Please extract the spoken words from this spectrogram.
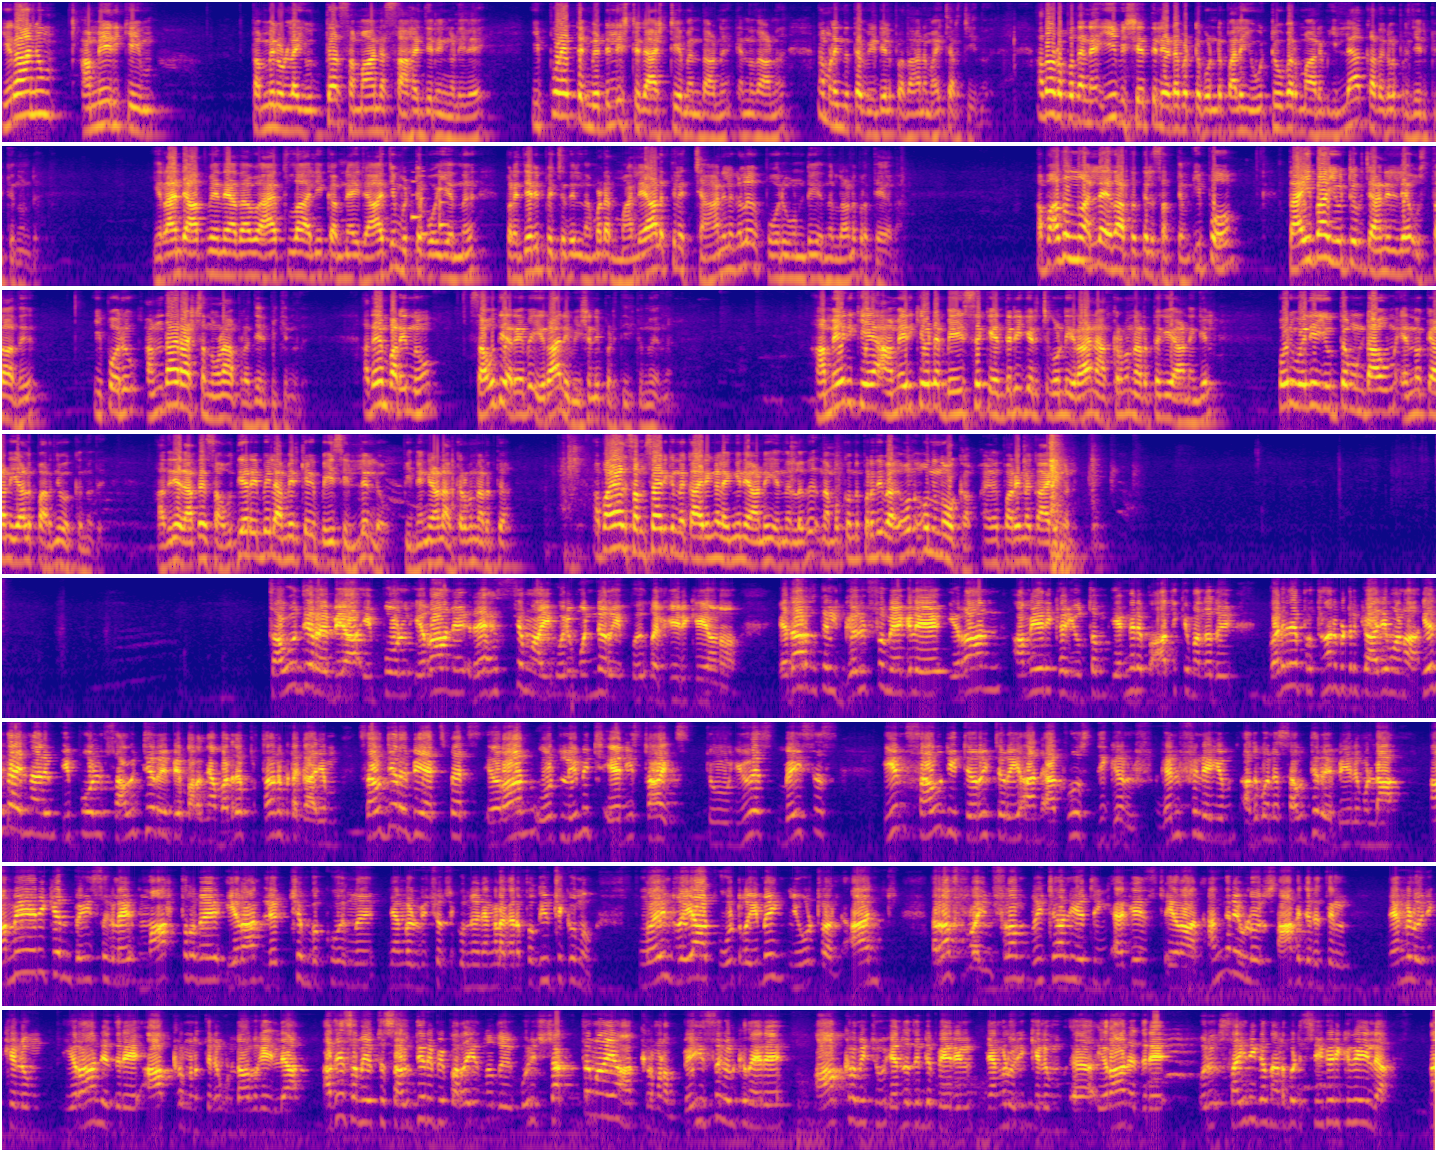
ഇറാനും അമേരിക്കയും തമ്മിലുള്ള യുദ്ധ സമാന സാഹചര്യങ്ങളിലെ ഇപ്പോഴത്തെ മിഡിൽ ഈസ്റ്റ് രാഷ്ട്രീയം എന്താണ് എന്നതാണ് നമ്മൾ ഇന്നത്തെ വീഡിയോയിൽ പ്രധാനമായി ചർച്ച ചെയ്യുന്നത്. അതോടൊപ്പം തന്നെ ഈ വിഷയത്തിൽ ഇടപെട്ടുകൊണ്ട് പല യൂട്യൂബർമാരും ഇല്ലാ കഥകൾ പ്രചരിപ്പിക്കുന്നുണ്ട്. ഇറാന്റെ ആത്മീയ നേതാവ് ആയത്തുള്ള അലി കംനായി രാജ്യം വിട്ടുപോയി എന്ന് പ്രചരിപ്പിച്ചതിൽ നമ്മുടെ മലയാളത്തിലെ ചാനലുകൾ പോലും ഉണ്ട് എന്നുള്ളതാണ് പ്രത്യേകത. അപ്പോൾ അതൊന്നും അല്ല യഥാർത്ഥത്തിൽ സത്യം. ഇപ്പോൾ തൈബ യൂട്യൂബ് ചാനലിലെ ഉസ്താദ് ഇപ്പോൾ ഒരു അന്താരാഷ്ട്ര നുണ പ്രചരിപ്പിക്കുന്നത്. അദ്ദേഹം പറയുന്നു സൗദി അറേബ്യ ഇറാനെ ഭീഷണിപ്പെടുത്തിയിരിക്കുന്നു എന്ന്. അമേരിക്കയെ അമേരിക്കയുടെ ബേസ് കേന്ദ്രീകരിച്ചുകൊണ്ട് ഇറാൻ ആക്രമണം നടത്തുകയാണെങ്കിൽ ഒരു വലിയ യുദ്ധം ഉണ്ടാവും എന്നൊക്കെയാണ് ഇയാൾ പറഞ്ഞു വെക്കുന്നത്. അതിന് യഥാർത്ഥ സൗദി അറേബ്യയിൽ അമേരിക്കയ്ക്ക് ബേസ് ഇല്ലല്ലോ പിന്നെ എങ്ങനെയാണ് ആക്രമണം നടത്തുക? അപ്പോൾ അയാൾ സംസാരിക്കുന്ന കാര്യങ്ങൾ എങ്ങനെയാണ് എന്നുള്ളത് നമുക്കൊന്ന് പ്രതിഭ ഒന്ന് നോക്കാം. അയാൾ പറയുന്ന കാര്യങ്ങൾ. സൗദി അറേബ്യ ഇപ്പോൾ ഇറാന് രഹസ്യമായി ഒരു മുന്നറിയിപ്പ് നൽകിയിരിക്കുകയാണ്. യഥാർത്ഥത്തിൽ ഗൾഫ് മേഖലയെ ഇറാൻ അമേരിക്ക യുദ്ധം എങ്ങനെ ബാധിക്കുമെന്നത് വളരെ പ്രധാനപ്പെട്ട ഒരു കാര്യമാണ്. എന്തായിരുന്നാലും ഇപ്പോൾ സൗദി അറേബ്യ പറഞ്ഞ വളരെ പ്രധാനപ്പെട്ട കാര്യം Saudi Arabia expects Iran won't limit any strikes to U S bases in Saudi territory and across the Gulf ഗൾഫിലെയും അതുപോലെ സൗദി അറേബ്യയിലുമുള്ള അമേരിക്കൻ ബേസുകളെ മാത്രമേ ഇറാൻ ലക്ഷ്യം വെക്കൂ എന്ന് ഞങ്ങൾ വിശ്വസിക്കുന്നു ഞങ്ങൾ അങ്ങനെ പ്രതീക്ഷിക്കുന്നു. While Riyadh neutral and neutral from refrain from Iran അങ്ങനെയുള്ള ഒരു സാഹചര്യത്തിൽ ഞങ്ങൾ ഒരിക്കലും ഇറാനെതിരെ ആക്രമണത്തിന് ഉണ്ടാവുകയില്ല. അതേസമയത്ത് സൗദി അറേബ്യ പറയുന്നത് ഒരു ശക്തമായ ആക്രമണം ബേസുകൾക്ക് നേരെ ആക്രമിച്ചു എന്നതിന്റെ പേരിൽ ഞങ്ങൾ ഒരിക്കലും ഇറാനെതിരെ ഒരു സൈനിക നടപടി സ്വീകരിക്കുകയില്ല.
